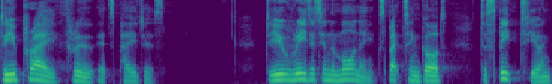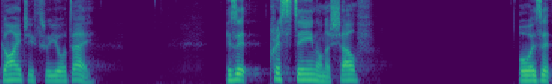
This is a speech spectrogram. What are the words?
Do you pray through its pages? Do you read it in the morning, expecting God to speak to you and guide you through your day? Is it pristine on a shelf? Or is it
